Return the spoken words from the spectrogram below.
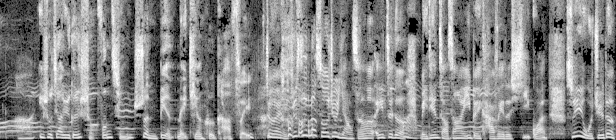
啊，艺术教育跟手风琴，顺便每天喝咖啡。对，就是那时候就养成了 哎，这个每天早上一杯咖啡的习惯。所以我觉得，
